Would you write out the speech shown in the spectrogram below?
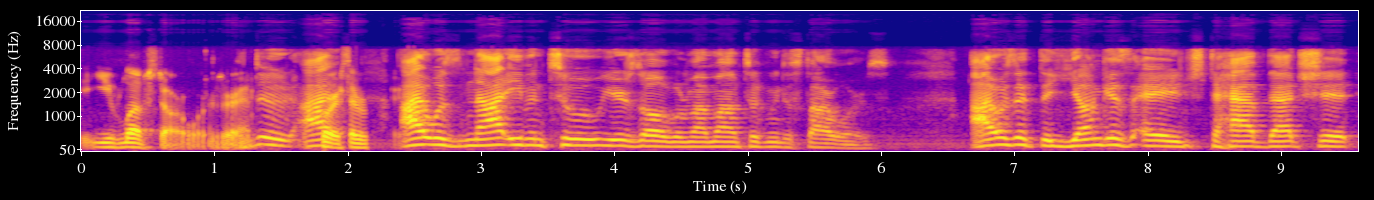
you love Star Wars, right? dude, Of I course, everybody. I was not even two years old when my mom took me to Star Wars. I was at the youngest age to have that shit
